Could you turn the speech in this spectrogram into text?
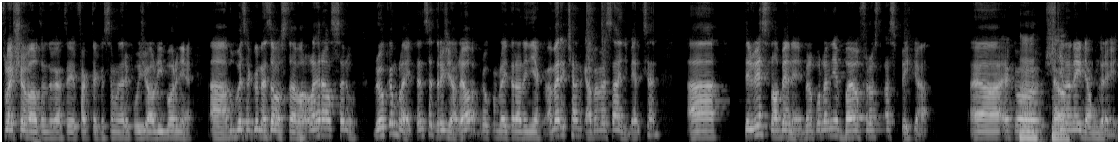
flashoval tentokrát, ty fakt jako jsem tady používal výborně a vůbec jako nezaostával, ale hrál senu. Broken Blade, ten se držel, jo? Broken Blade teda není jako Američan, kápeme se ani Bjergsen. A ty dvě slabiny byl podle mě Biofrost a Spika. A jako hmm, šílený jo. downgrade.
